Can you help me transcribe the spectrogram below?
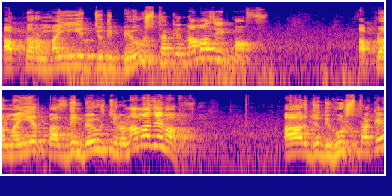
আপনার মাইয়ের যদি বেহুশ থাকে, নামাজেই মাফ। আপনার মাইয়ের পাঁচ দিন বেহুশ ছিল নামাজে মাফ। আর যদি হুশ থাকে,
